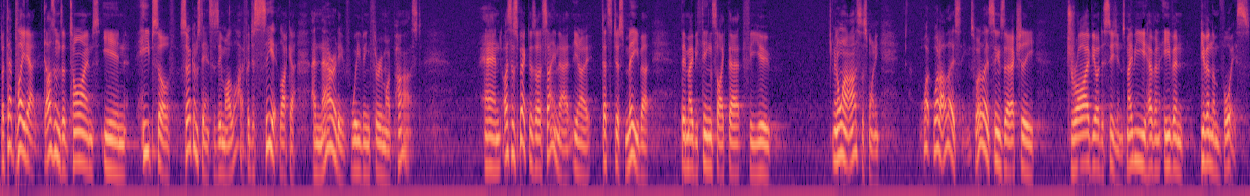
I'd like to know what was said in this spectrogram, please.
But that played out dozens of times in heaps of circumstances in my life. I just see it like a, a narrative weaving through my past. And I suspect as I was saying that, you know, that's just me, but there may be things like that for you. And I want to ask this morning what, what are those things? What are those things that actually drive your decisions? Maybe you haven't even given them voice,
